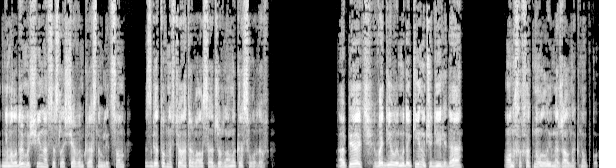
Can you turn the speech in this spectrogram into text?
немолодой мужчина со слащавым красным лицом, с готовностью оторвался от журнала кроссвордов. — Опять водилы мудаки начудили, да? Он хохотнул и нажал на кнопку.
